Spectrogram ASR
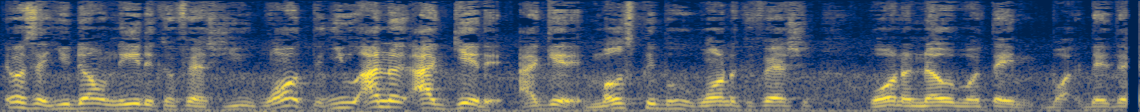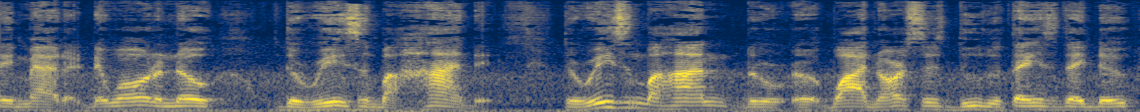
They would say you don't need a confession. You want the, you. I know. I get it. I get it. Most people who want a confession want to know what they what they, they matter. They want to know the reason behind it. The reason behind the, uh, why narcissists do the things that they do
